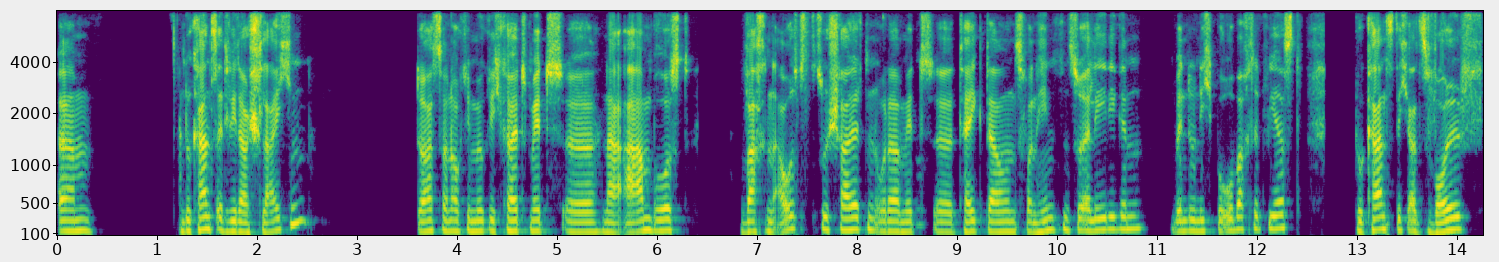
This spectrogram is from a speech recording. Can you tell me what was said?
Ähm, du kannst entweder schleichen, du hast dann auch die Möglichkeit, mit äh, einer Armbrust Wachen auszuschalten oder mit äh, Takedowns von hinten zu erledigen, wenn du nicht beobachtet wirst. Du kannst dich als Wolf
